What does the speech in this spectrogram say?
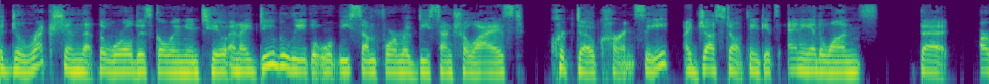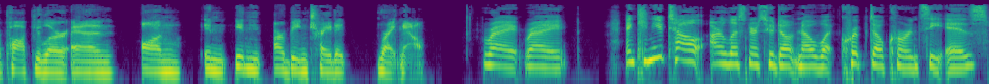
the direction that the world is going into. And I do believe it will be some form of decentralized cryptocurrency. I just don't think it's any of the ones that are popular and on in, in are being traded right now. Right, right. And can you tell our listeners who don't know what cryptocurrency is?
